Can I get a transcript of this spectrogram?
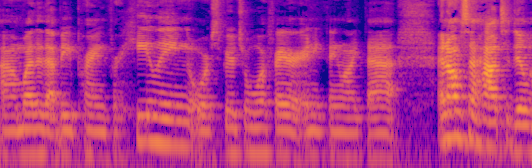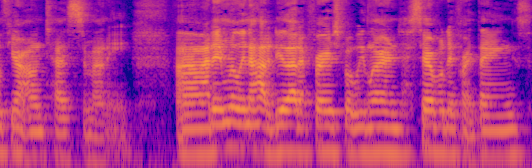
um, whether that be praying for healing or spiritual warfare or anything like that, and also how to deal with your own testimony. Um, I didn't really know how to do that at first, but we learned several different things,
